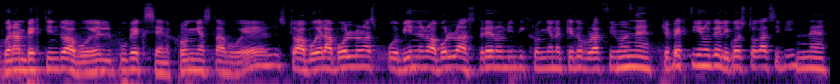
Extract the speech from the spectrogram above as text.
που έναν παίχτη του Αποέλ που παίξε χρόνια στα Αποέλ, στο Αποέλ Απόλλωνας που πήγαινε ο Απόλλωνας τρένον την χρονιά να πιει το πρωτάθλημα Ναι. και παίχτηκε ο τελικός στο γασιπί. Ναι.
